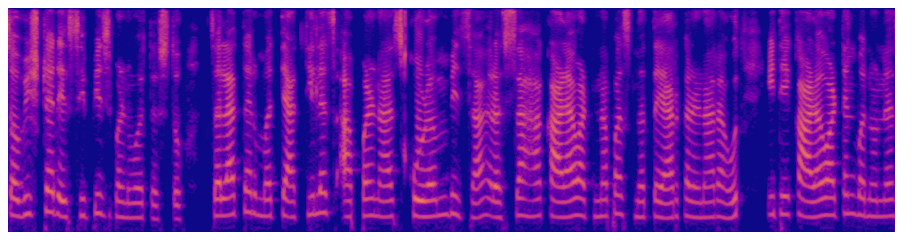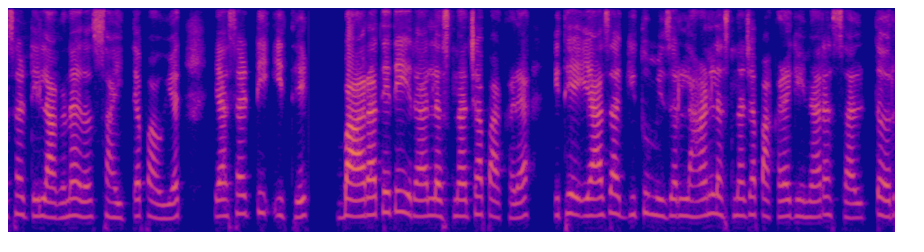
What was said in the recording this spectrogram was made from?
चविष्ट रेसिपीज बनवत असतो. चला तर मग त्यातीलच आपण आज कोळंबीचा रस्सा हा काळ्या वाटणापासनं तयार करणार आहोत. इथे काळं वाटण बनवण्यासाठी लागणारं साहित्य पाहूयात. यासाठी इथे 12 ते 13 लसणाच्या पाकळ्या इथे या जागी तुम्ही जर लहान लसणाच्या पाकळ्या घेणार असाल तर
